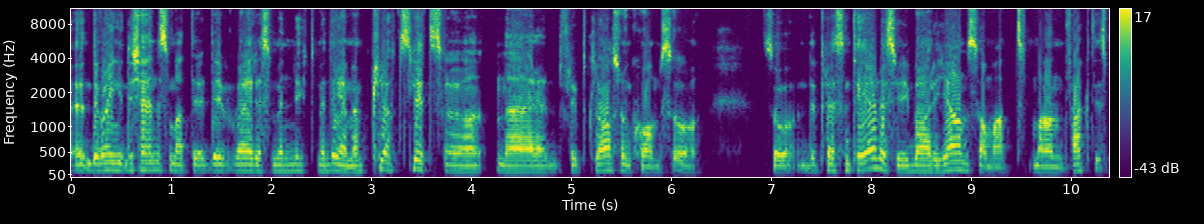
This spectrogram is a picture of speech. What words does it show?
eh, det, var ing, det kändes som att det, det, vad är det som är nytt med det? Men plötsligt så när Flipped Classroom kom så, så det presenterades ju i början som att man faktiskt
